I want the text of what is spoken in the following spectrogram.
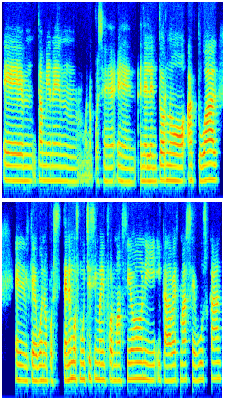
em, también en, bueno, pues en, el entorno actual en el que bueno, pues tenemos muchísima información y, cada vez más se buscan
